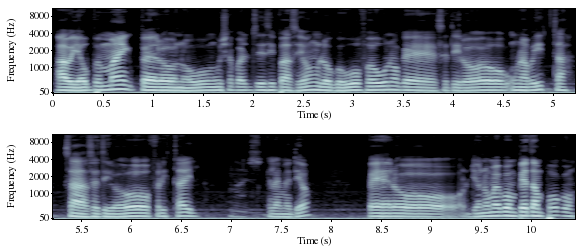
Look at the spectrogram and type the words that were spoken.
había open mic, pero no hubo mucha participación. Lo que hubo fue uno que se tiró una pista. O sea, se tiró freestyle. Nice. Que le metió. Pero yo no me pompié tampoco.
